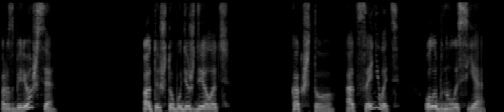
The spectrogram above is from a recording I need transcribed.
разберешься. А ты что будешь делать? Как что, оценивать? Улыбнулась я.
